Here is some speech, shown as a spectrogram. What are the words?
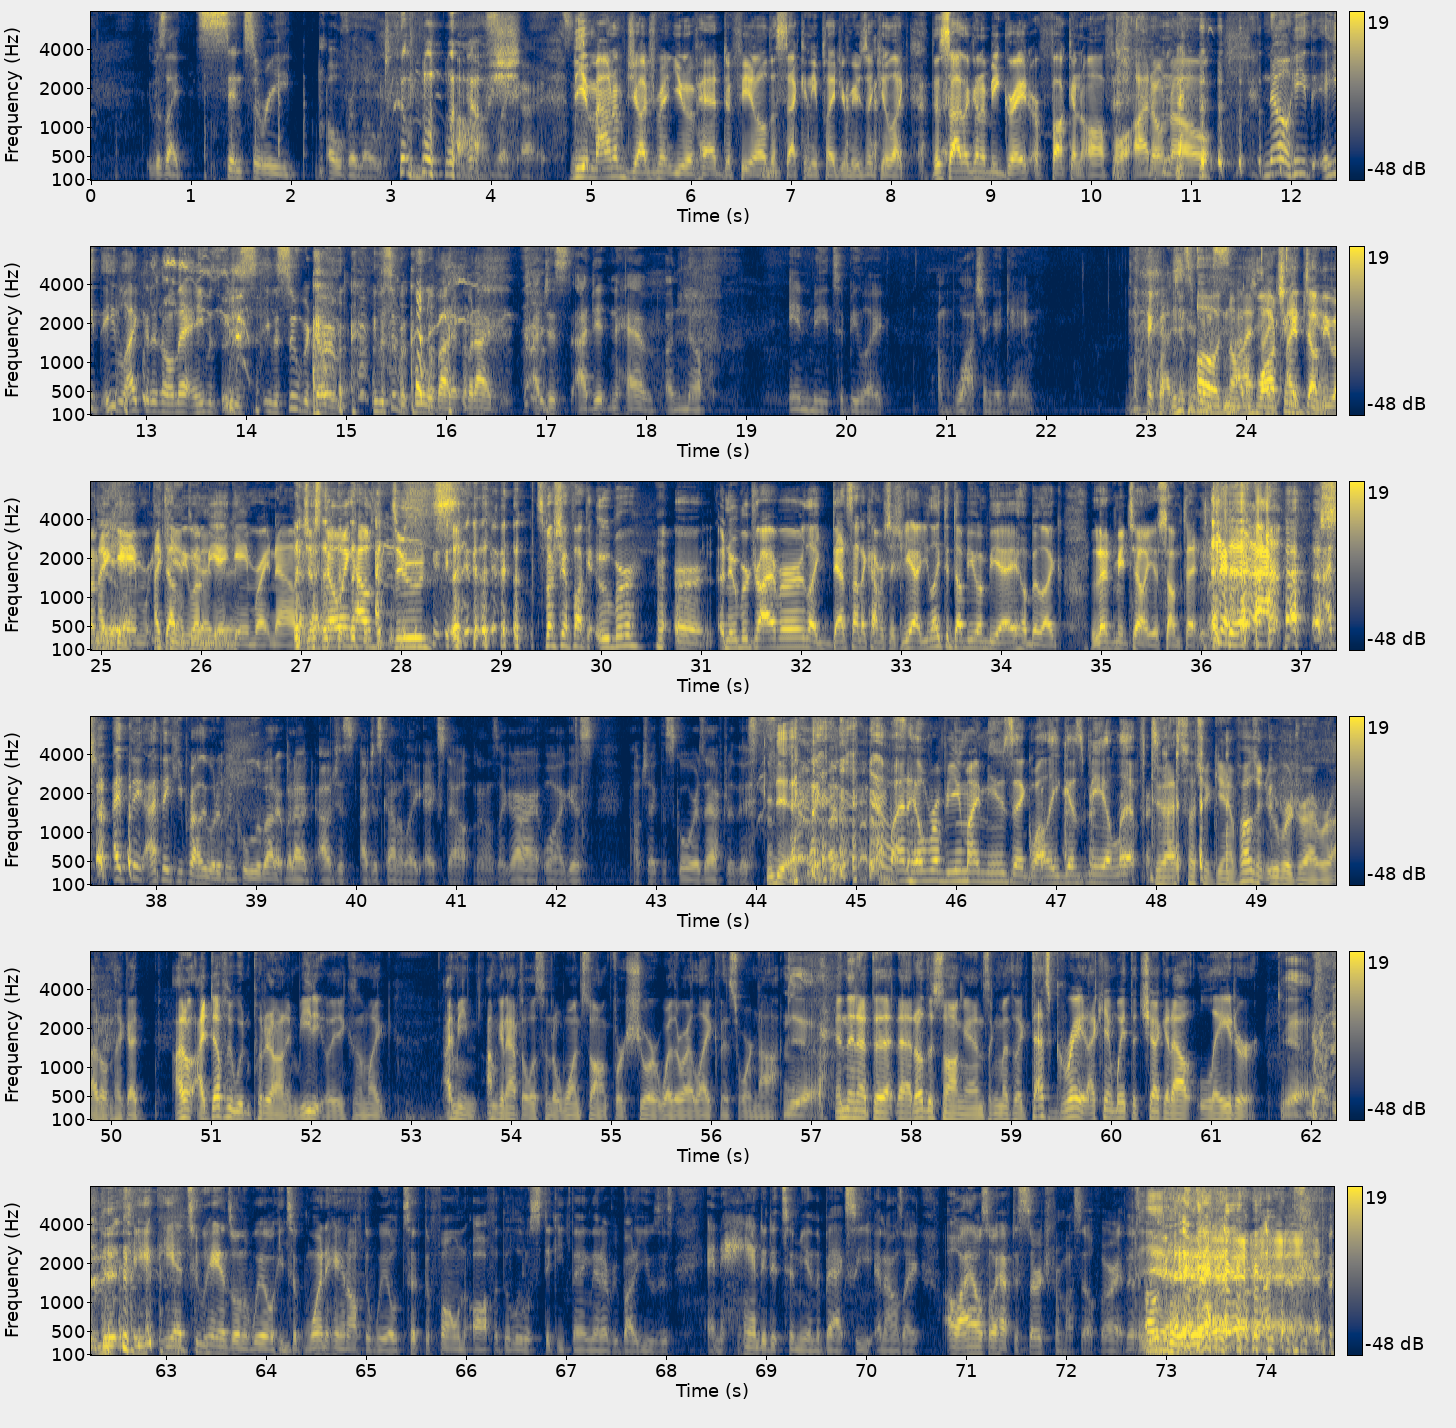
it was like sensory overload. I was like, oh, all right. The amount of judgment you have had to feel the second he played your music, you're like, this is either gonna be great or fucking awful. I don't know. No, he he he liked it and all that. He was he was he was super dope. He was super cool about it. But I I just I didn't have enough in me to be like I'm watching a game. Like, I just Oh wanna- no, I, I'm watching I, a I can't. I WNBA game, I can't do that WNBA game right now. Just knowing how dudes, especially a fucking Uber or an Uber driver, like that's not a conversation. Yeah, you like the WNBA? He'll be like, "Let me tell you something." I, I think I think he probably would have been cool about it, but I I just I just kind of like xed out, and I was like, all right, well, I guess I'll check the scores after this. yeah, and he'll review my music while he gives me a lift. Dude, that's such a game. If I was an Uber driver, I don't think I'd. I don't. I definitely wouldn't put it on immediately because I'm like, I mean, I'm gonna have to listen to one song for sure, whether I like this or not. Yeah. And then at that that other song ends, I'm gonna be like, that's great. I can't wait to check it out later. Yeah. No, he, he he had two hands on the wheel. He took one hand off the wheel, took the phone off of the little sticky thing that everybody uses, and handed it to me in the back seat. And I was like, "Oh, I also have to search for myself. All right, that's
